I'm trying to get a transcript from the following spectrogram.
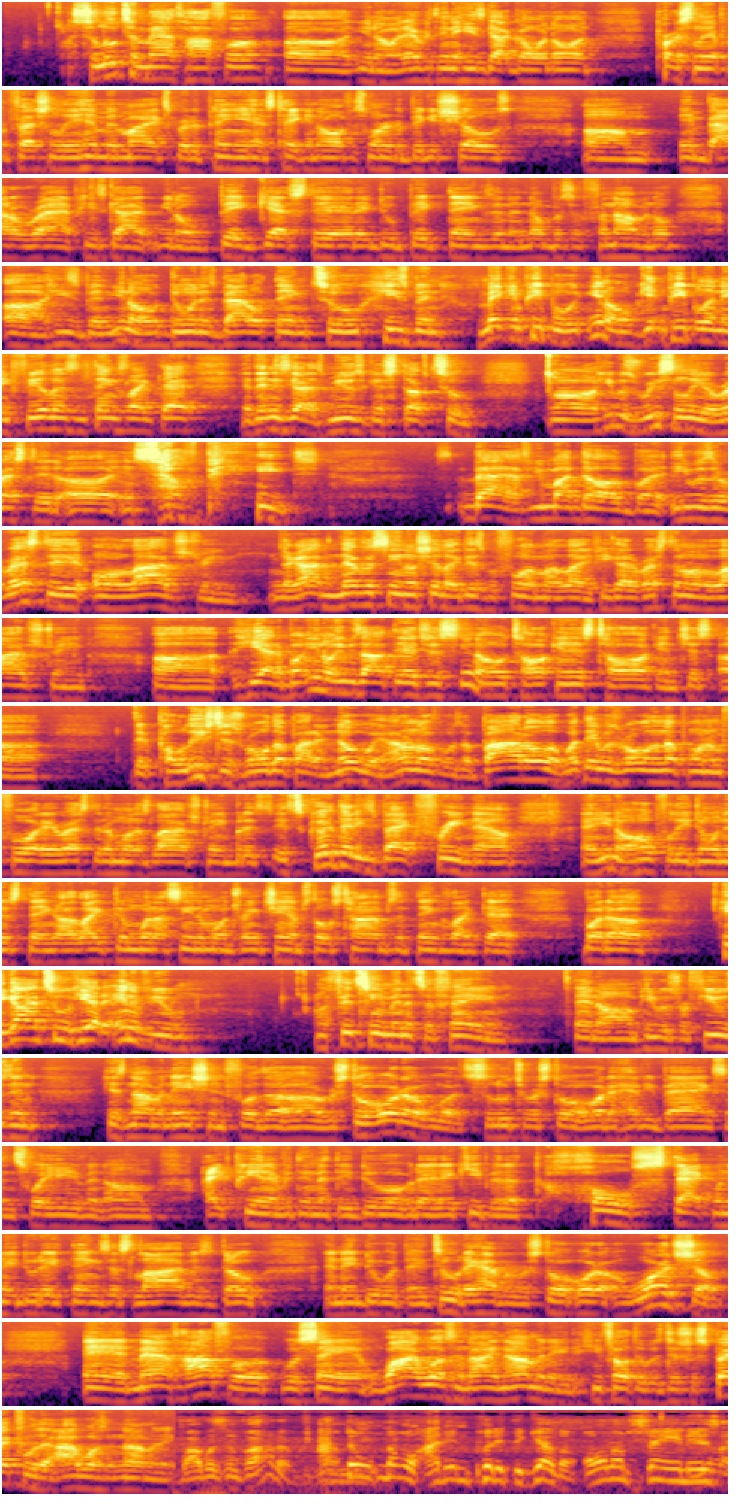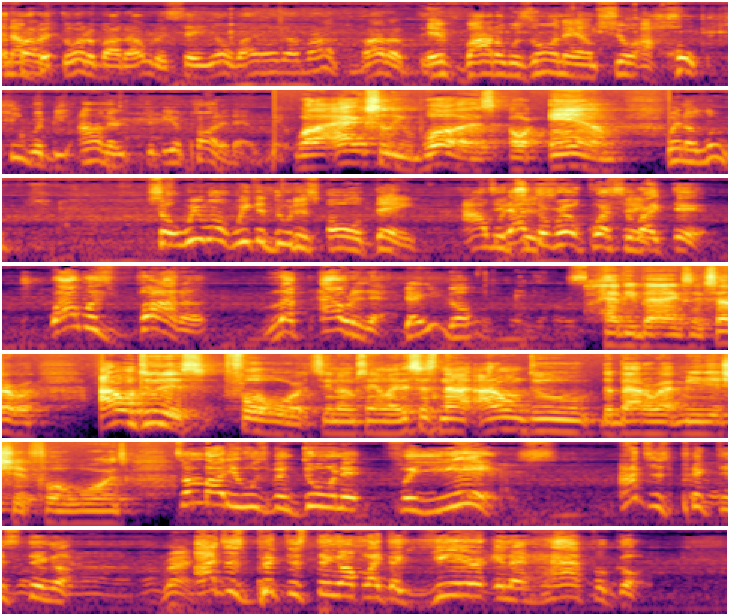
salute to Math Hoffa, uh, you know, and everything that he's got going on personally and professionally. Him, in my expert opinion, has taken off. It's one of the biggest shows um, in battle rap. He's got, you know, big guests there. They do big things and the numbers are phenomenal. Uh, he's been, you know, doing his battle thing too. He's been making people, you know, getting people in their feelings and things like that. And then he's got his music and stuff too. Uh, he was recently arrested uh, in South Beach. Math, you my dog, but he was arrested on live stream. Like I've never seen no shit like this before in my life. He got arrested on a live stream uh, he had a bunch, you know, he was out there just, you know, talking his talk and just, uh, the police just rolled up out of nowhere. I don't know if it was a bottle or what they was rolling up on him for. They arrested him on his live stream, but it's, it's good that he's back free now. And, you know, hopefully doing this thing. I liked him when I seen him on Drink Champs those times and things like that. But uh, he got into, he had an interview on 15 Minutes of Fame and um, he was refusing his nomination for the uh, Restore Order Awards. Salute to Restore Order, Heavy Bags, and Swave, and um, and everything that they do over there. They keep it a whole stack when they do their things. It's live, it's dope, and they do what they do. They have a Restore Order Award show. And Math Hoffa was saying, why wasn't I nominated? He felt it was disrespectful that I wasn't nominated. Why wasn't Vada? I don't know. I didn't put it together. All I'm saying is, I and I probably thought about it. I would have said, yo, why ain't got Vada, Vada up there? if Vada was on there, I'm sure, I hope he would be honored to be a part of that, Well, I actually was or am. win or lose. So we want we could do this all day. I See, would that's the real question say- right there. Why was Vada left out of that? There you go. heavy bags, etc. I don't do this for awards. You know what I'm saying? Like this is not. I don't do the battle rap media shit for awards. Somebody who's been doing it for years. I just picked this thing up. Right. I just picked this thing up like a year and a half ago.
